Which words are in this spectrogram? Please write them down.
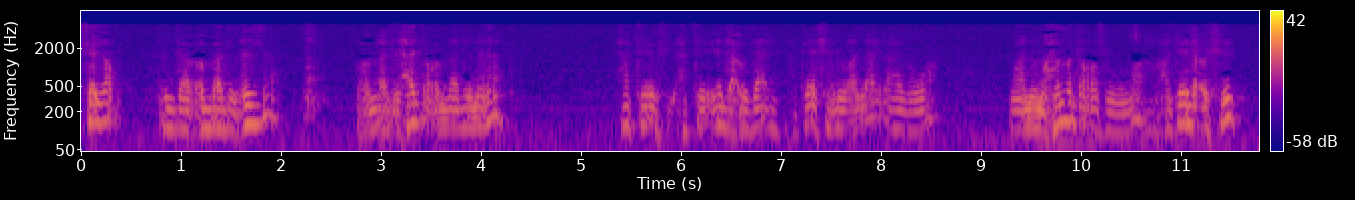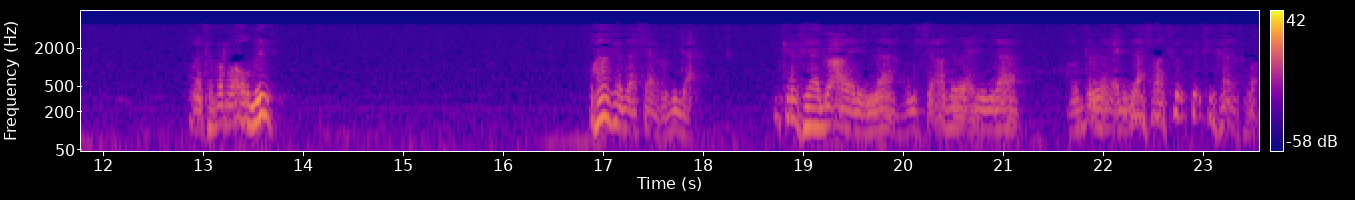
الشجر عند عباد العزة وعباد الحجر وعباد المنات. حتى حتى يدعوا ذلك حتى يشهدوا أن لا إله إلا الله وأن محمدا رسول الله وحتى يدعوا الشرك ويتبرأوا منه. وهكذا سائر البدع. إن كان فيها دعاء غير الله والاستغاثة بغير الله أو الدعاء بغير الله صارت شرك أكبر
